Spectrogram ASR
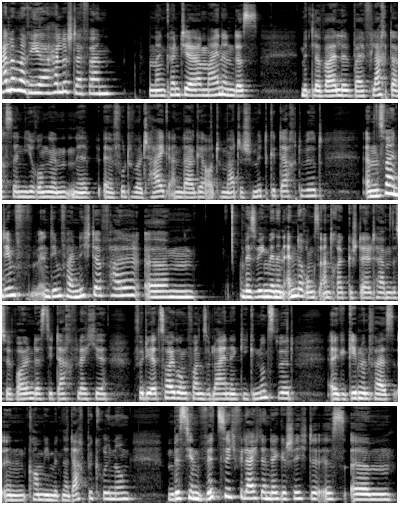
Hallo Maria, hallo Stefan. Man könnte ja meinen, dass mittlerweile bei Flachdachsanierungen eine äh, Photovoltaikanlage automatisch mitgedacht wird. Ähm, das war in dem, in dem Fall nicht der Fall. Ähm, weswegen wir einen Änderungsantrag gestellt haben, dass wir wollen, dass die Dachfläche für die Erzeugung von Solarenergie genutzt wird, äh, gegebenenfalls in Kombi mit einer Dachbegrünung. Ein bisschen witzig vielleicht an der Geschichte ist, ähm,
